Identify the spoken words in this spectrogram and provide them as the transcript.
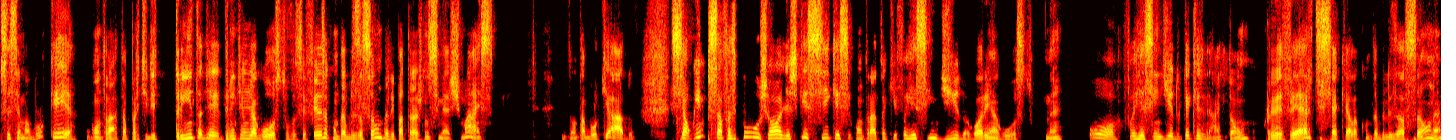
O sistema bloqueia o contrato. A partir de 30 de 31 de agosto, você fez a contabilização, dali para trás não se mexe mais. Então está bloqueado. Se alguém precisar fazer, puxa, olha, esqueci que esse contrato aqui foi rescindido agora em agosto, né? Pô, foi rescindido, o que é que... Ah, então, reverte-se aquela contabilização, né?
